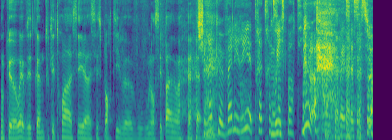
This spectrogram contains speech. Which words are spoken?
Donc euh, ouais, vous êtes quand même toutes les trois assez, assez sportives. Vous vous lancez pas. Je dirais que Valérie est très très très sportive. ouais, ça c'est sûr.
